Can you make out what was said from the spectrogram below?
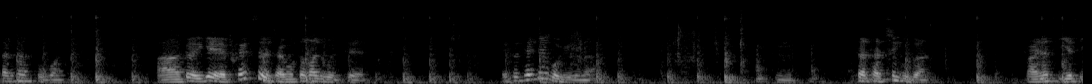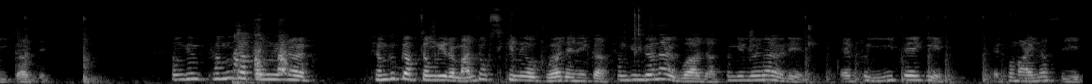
439번 아 그래 이게 fx를 잘못 써가지고 있지. X 세제곱이구나. 음. 자 닫힌 구간 마이너스 2에서 2까지. 평균 평균값 정리를 평균값 정리를 만족시키는 거 구해야 되니까 평균 변화율 구하자. 평균 변화율이 f2 빼기 f 마이너스 2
